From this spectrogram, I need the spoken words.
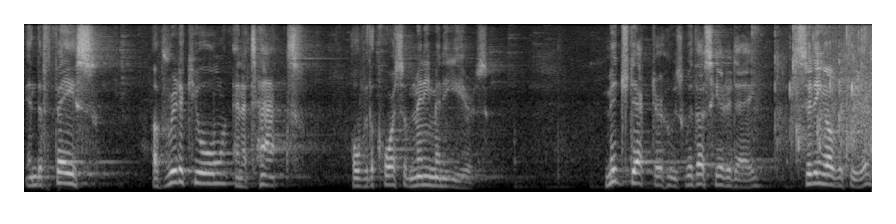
in the face of ridicule and attacks over the course of many, many years. Midge Decter, who's with us here today, sitting over here,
